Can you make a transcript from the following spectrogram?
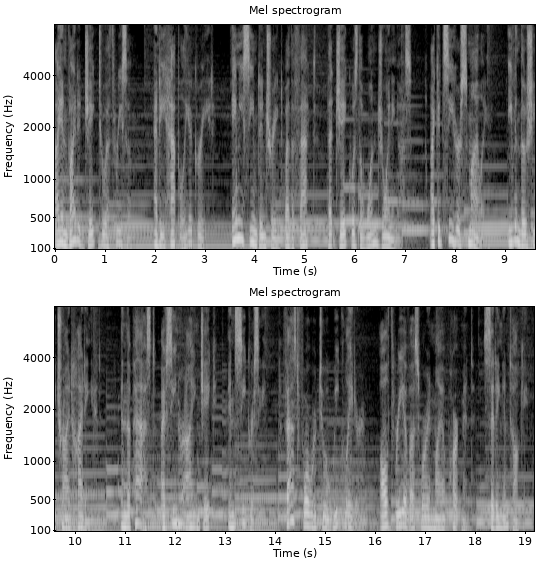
I invited Jake to a threesome, and he happily agreed. Amy seemed intrigued by the fact that Jake was the one joining us. I could see her smiling, even though she tried hiding it. In the past, I've seen her eyeing Jake in secrecy. Fast forward to a week later, all three of us were in my apartment, sitting and talking.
